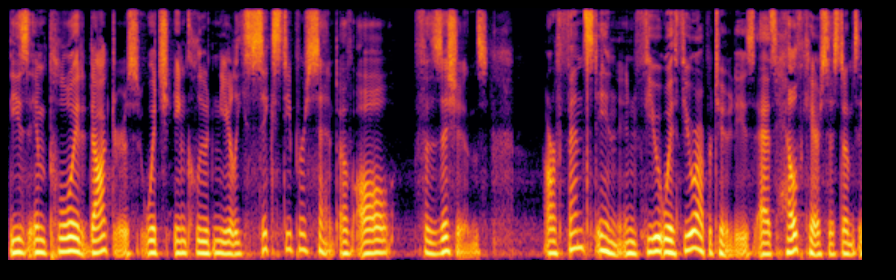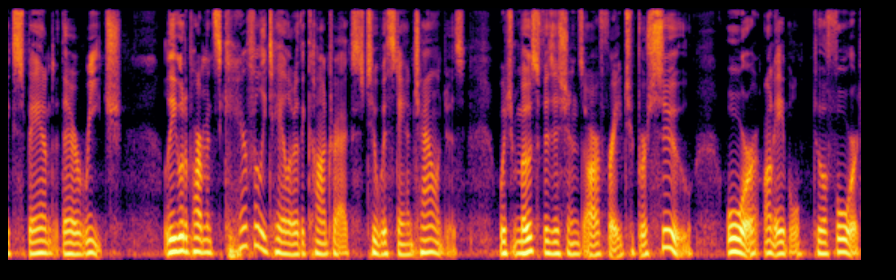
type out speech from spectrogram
These employed doctors, which include nearly 60% of all physicians, are fenced in, in few, with fewer opportunities as healthcare systems expand their reach. Legal departments carefully tailor the contracts to withstand challenges, which most physicians are afraid to pursue or unable to afford.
